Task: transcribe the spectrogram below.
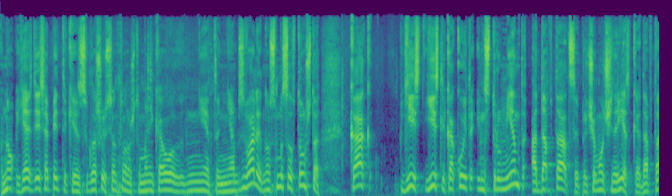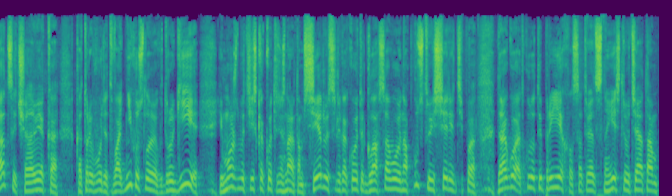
Но я здесь опять-таки соглашусь с Антоном, что мы никого не, это, не обзывали, но смысл в том, что как есть, есть ли какой-то инструмент адаптации, причем очень резкой адаптации человека, который вводит в одних условиях, в другие, и, может быть, есть какой-то, не знаю, там, сервис или какое-то голосовое напутствие из серии, типа, дорогой, откуда ты приехал, соответственно, есть ли у тебя там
